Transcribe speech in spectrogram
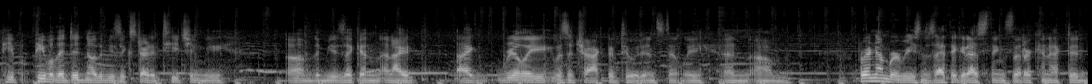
people, people that did know the music started teaching me um, the music and, and I, I really was attracted to it instantly. And um, for a number of reasons, I think it has things that are connected,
